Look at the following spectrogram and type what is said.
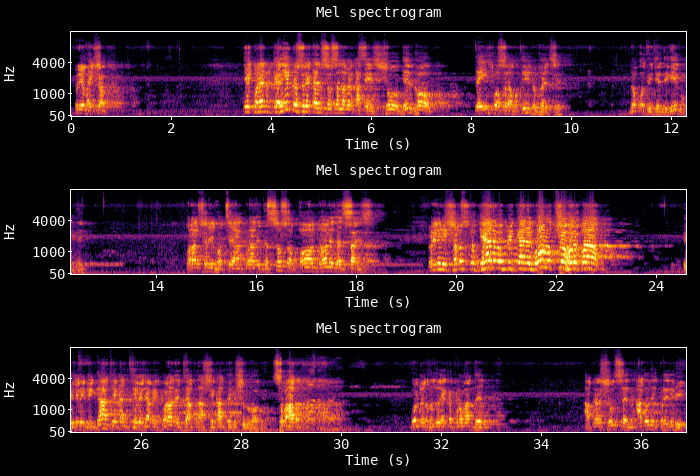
প্রিয় ভাই সব এই কোরআন করিম রসুল করিম কাছে সুদীর্ঘ তেইশ বছর অবতীর্ণ হয়েছে। নবতী জিন্দিগির মধ্যে। কোরআন শরীফ হচ্ছে all source of all knowledge and science পৃথিবীর সমস্ত জ্ঞান এবং বিজ্ঞানের মূল উৎস হলো কোরআন। পৃথিবীর বিজ্ঞান যেখানে থেমে যাবে, কোরআনের যাত্রা সেখান থেকে শুরু হবে। স্বভাব বলবেন, হুজুর, একটা প্রমাণ দেন। আপনারা শুনছেন আধুনিক পৃথিবী।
